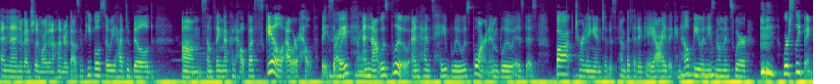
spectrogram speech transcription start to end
and then eventually more than 100,000 people. So we had to build um, something that could help us scale our help, basically. Right, right. And that was Blue. And hence, Hey Blue was born. And Blue is this bot turning into this empathetic AI that can help you in these Mm-hmm. moments where we're sleeping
